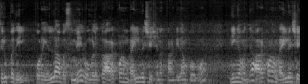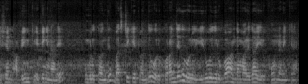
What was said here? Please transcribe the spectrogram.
திருப்பதி போகிற எல்லா பஸ்ஸுமே உங்களுக்கு அரக்கோணம் ரயில்வே ஸ்டேஷனை தாண்டி தான் போகும். நீங்கள் வந்து அரக்கோணம் ரயில்வே ஸ்டேஷன் அப்படின்னு கேட்டிங்கனாலே உங்களுக்கு வந்து பஸ் டிக்கெட் வந்து ஒரு குறைஞ்சது ஒரு இருபது ரூபா அந்த மாதிரி தான் இருக்கும்னு நினைக்கிறேன்.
